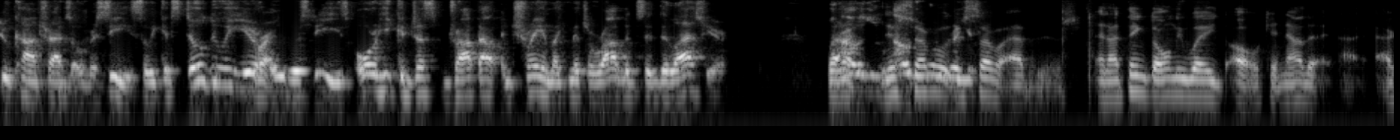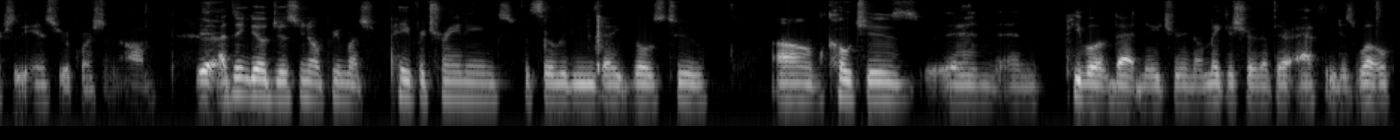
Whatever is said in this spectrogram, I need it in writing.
two contracts overseas. So he could still do a year Right. overseas, or he could just drop out and train like Mitchell Robinson did last year. But I Right. was, there's several there's several avenues, and I think the only way. Oh, okay. Now that I actually answer your question, um, yeah, I think they'll just you know pretty much pay for trainings, facilities that he goes to, um, coaches and and people of that nature. You know, making sure that their athlete as well,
